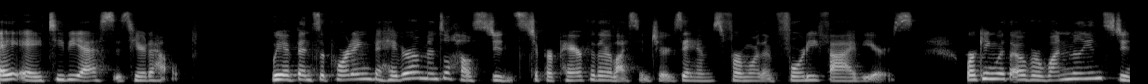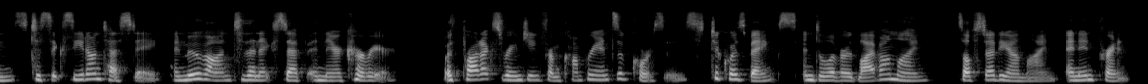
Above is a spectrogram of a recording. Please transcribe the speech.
AATBS is here to help. We have been supporting behavioral and mental health students to prepare for their licensure exams for more than 45 years, working with over 1 million students to succeed on test day and move on to the next step in their career. With products ranging from comprehensive courses to quiz banks and delivered live online, self study online, and in print,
